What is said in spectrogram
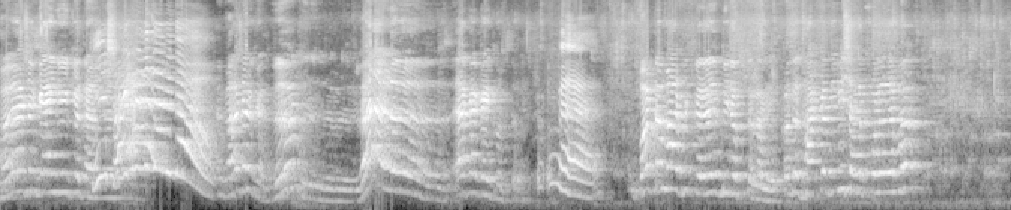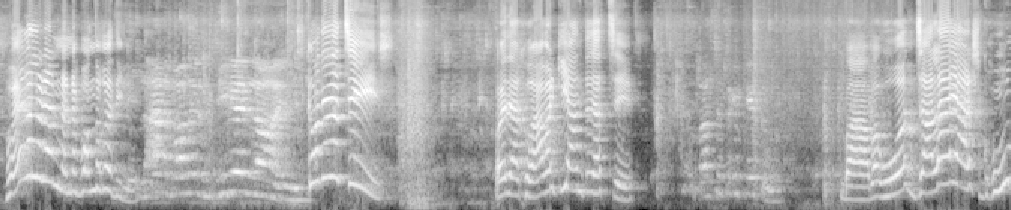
ঘরে এসে গ্যাং গ্যাং কেটে এই শয়তানি জানি দাও। ঘরে এসে একা একাই করতো হ্যাঁ। বড্ড মারপিট করে বিরক্ত লাগে। কত ধাক্কা দিবি সারা পড়ে যাব। হয়ে না বন্ধ করে দিলে। কোথায় যাচ্ছিস? ওই দেখো আবার কি আনতে যাচ্ছে? বাবা ওর জ্বালায় আর ঘুম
